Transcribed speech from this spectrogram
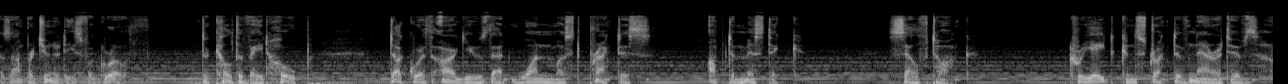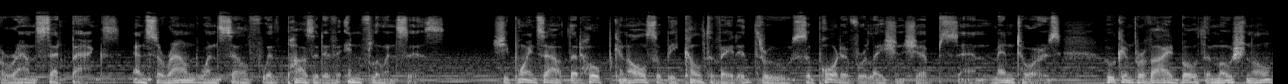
as opportunities for growth. To cultivate hope, Duckworth argues that one must practice optimistic self-talk, create constructive narratives around setbacks, and surround oneself with positive influences. She points out that hope can also be cultivated through supportive relationships and mentors who can provide both emotional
